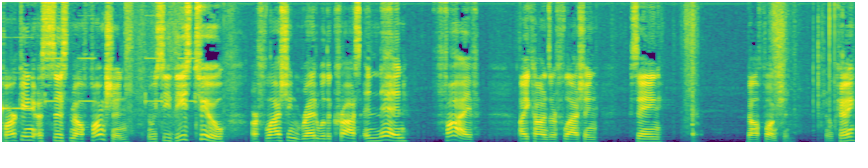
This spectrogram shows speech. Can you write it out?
Parking assist malfunction. And we see these two are flashing red with a cross and then five icons are flashing saying malfunction. Okay?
